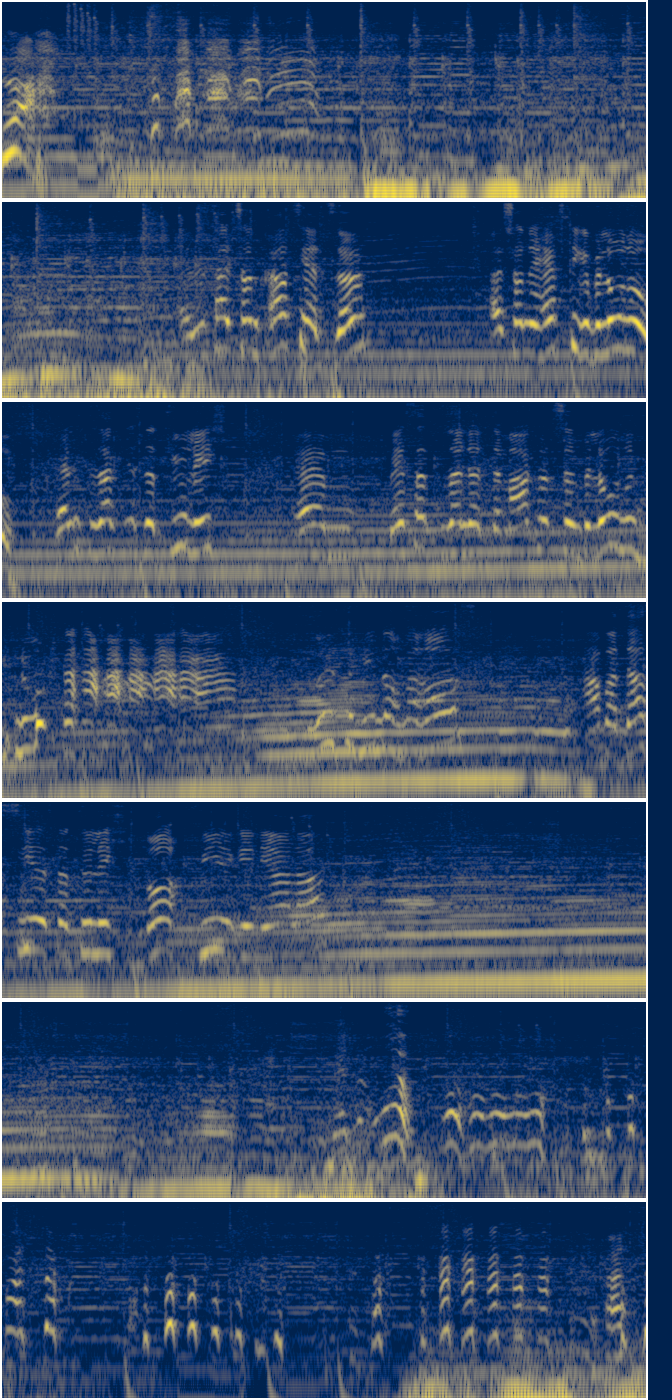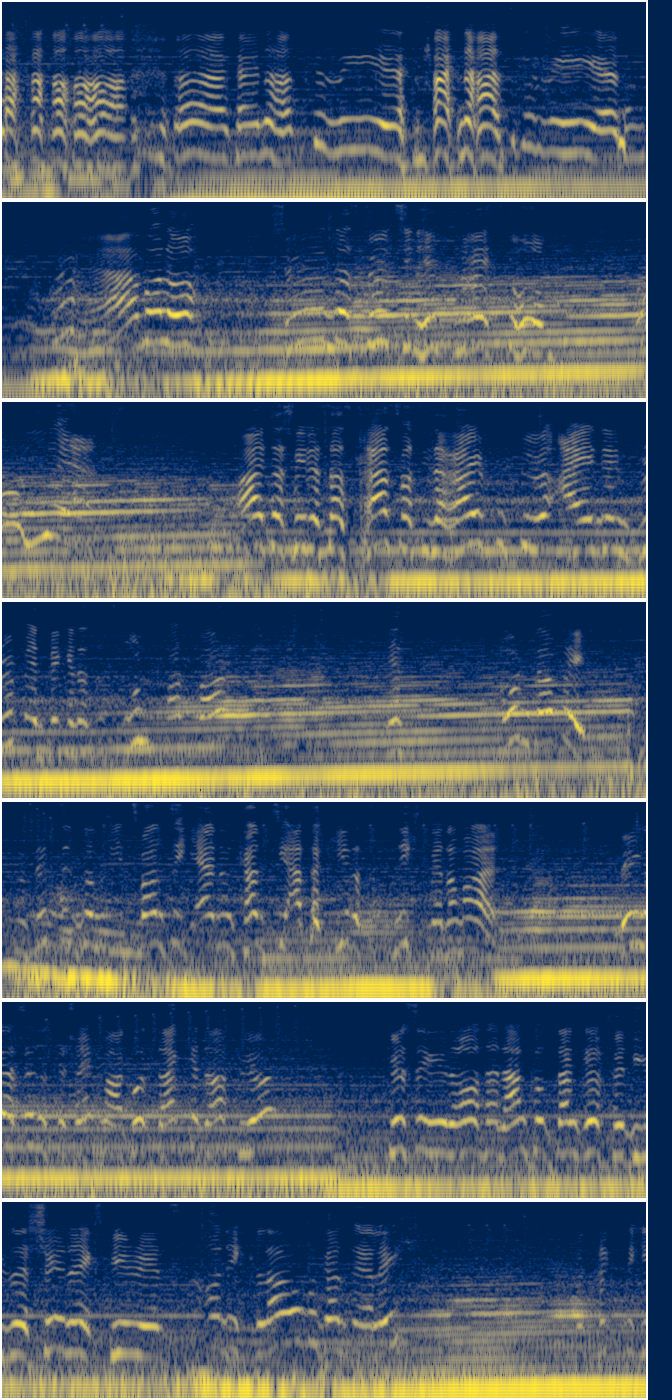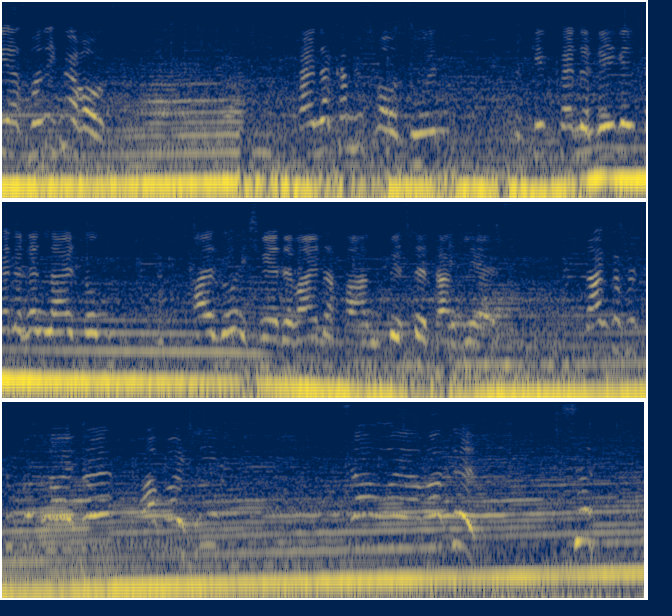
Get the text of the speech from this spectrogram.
So. halt schon krass jetzt, ne? Das ist schon eine heftige Belohnung. Ehrlich gesagt ist natürlich ähm, besser zu sein als der Markus schon Belohnung genug. Grüße gehen noch mal raus. Aber das hier ist natürlich noch viel genialer. Oh, oh, oh, oh, oh. Alter, ah, keiner hat's gesehen, keiner hat's gesehen. Jawollo, schön das Tötchen hinten rechts gehoben. Oh yes! Alter Schwede, ist das krass, was dieser Reifen für einen Grip entwickelt. Das ist unfassbar. Das unglaublich. Du sitzt in so einem i20R und kannst sie attackieren, das ist nicht mehr normal. Mega schönes Geschenk, Markus. Danke dafür. Küsse gehen raus an Hankook. Danke für diese schöne Experience. Und ich glaube, ganz ehrlich, du kriegst mich hier erstmal nicht mehr raus. Keiner kann mich rausholen. Es gibt keine Regeln, keine Rennleitung. Also ich werde weiterfahren, bis der Tank leer ist. Danke fürs Zugucken, Leute. Hab euch lieb. Ciao, euer Mattes. Tschüss.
